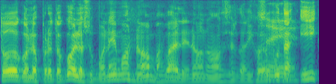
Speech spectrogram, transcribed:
todo con los protocolos, suponemos, ¿no? Más vale, ¿no? No vamos a ser tan hijos de Sí. puta. Y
